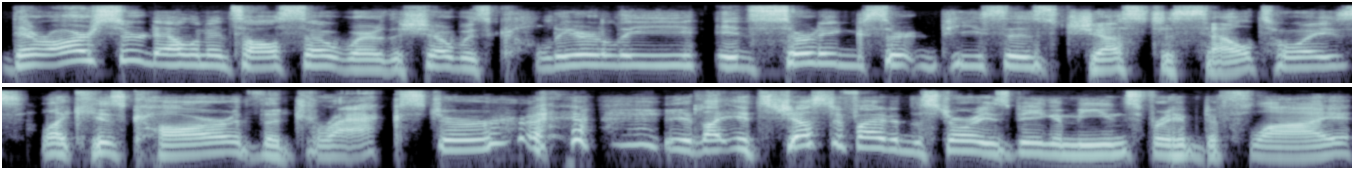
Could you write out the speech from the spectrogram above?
there are certain elements also where the show was clearly inserting certain pieces just to sell toys like his car the dragster. It, like it's justified in the story as being a means for him to fly.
